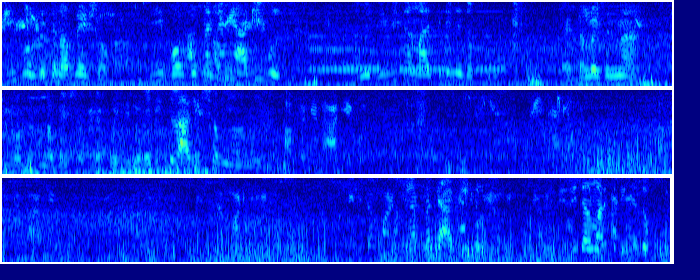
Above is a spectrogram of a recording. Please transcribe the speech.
কি বলতেছেন আপনি এইসব কি বলতেছেন আপনি? আগেই বলছি আমি ডিজিটাল মার্কেটিং এ জব করি। এটা লইছেন না? কি বলতেছেন আপনি এইসব এটা কইছিল। এদিক তো আগের সবই। আপনাকে আমি আগে বলছি আমি আপনাকে আগেই বলছি ডিজিটাল মার্কেটিং এ জব করি?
